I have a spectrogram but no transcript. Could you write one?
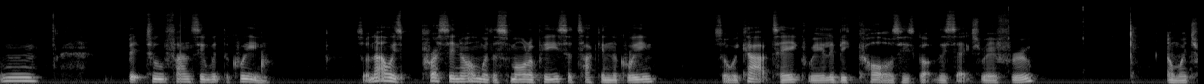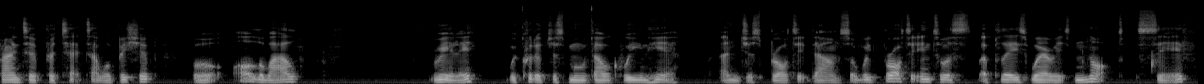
Mm, bit too fancy with the queen. So now he's pressing on with a smaller piece, attacking the queen. So we can't take really because he's got this x-ray through. And we're trying to protect our bishop. But all the while, really, we could have just moved our queen here and just brought it down. So we've brought it into a, a place where it's not safe.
